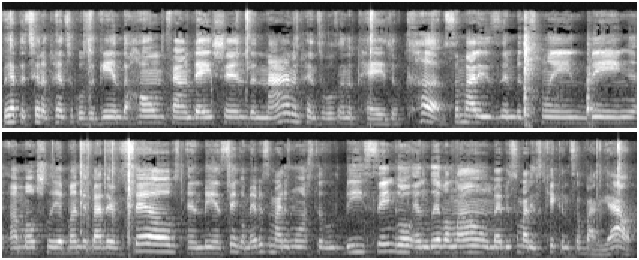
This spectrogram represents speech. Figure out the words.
We have the Ten of Pentacles again, the Home Foundation, the Nine of Pentacles, and the Page of Cups. Somebody's in between being emotionally abundant by themselves and being single. Maybe somebody wants to be single and live alone. Maybe somebody's kicking somebody out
